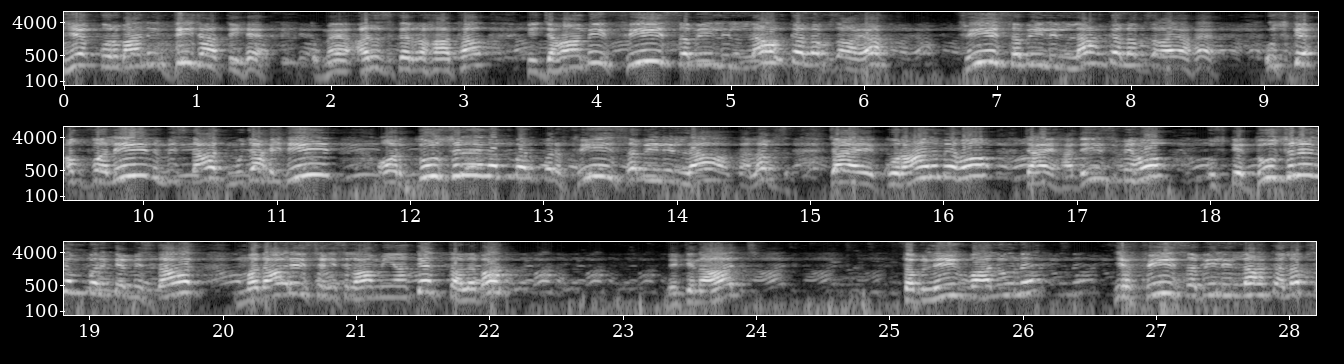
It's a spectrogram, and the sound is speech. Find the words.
ये कुर्बानी दी जाती है। तो मैं अर्ज़ कर रहा था कि जहाँ भी फ़ी सभी का लफ्ज आया फ़ी सभी का लफ्ज आया है। उसके अव्वलीन मिसाक मुजाहिदीन और दूसरे नंबर पर फ़ी सबीलिल्लाह का लफ्ज, चाहे कुरान में हो, चाहे हदीस में हो, उसके दूसरे नंबर के मिसाक मदारिस इस्लामिया के तलबा। लेकिन आज तबलीग वालों ने यह फ़ी सबीलिल्लाह का लफ्ज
